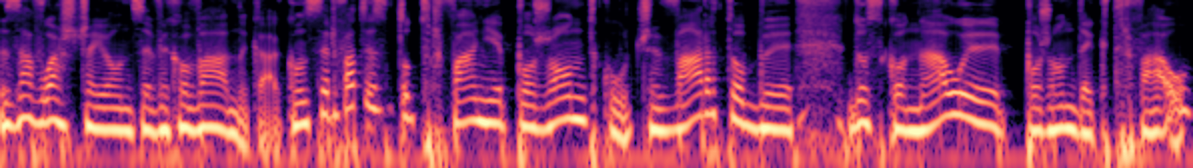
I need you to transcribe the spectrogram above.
zawłaszczające wychowanka. Konserwatyzm to trwanie porządku. Czy warto by doskonały porządek trwał?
